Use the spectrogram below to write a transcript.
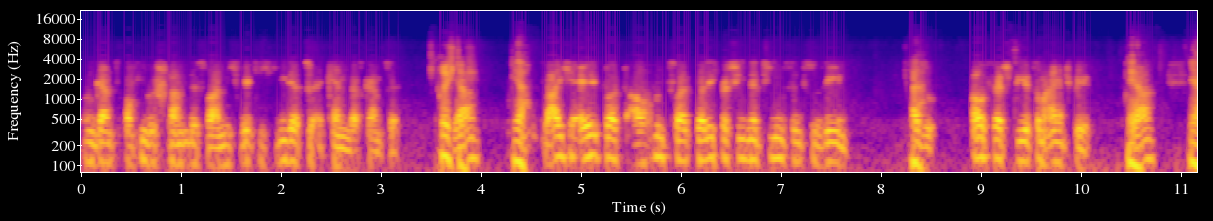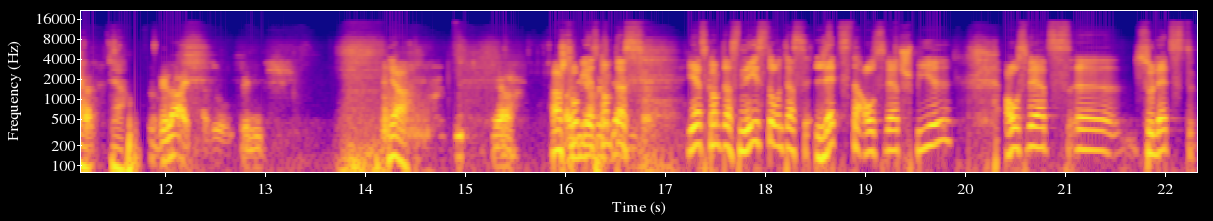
und ganz offen gestanden, es war nicht wirklich wieder zu erkennen, das Ganze. Richtig. Ja. ja. Gleiche Elf läuft auch und zwei völlig verschiedene Teams sind zu sehen. Ja. Also Auswärtsspiel zum Heimspiel. Ja. Ja. Das ja. Vielleicht, also bin ich. Ja. Ja. Herr Struppi, jetzt kommt das, jetzt kommt das nächste und das letzte Auswärtsspiel. Auswärts äh, zuletzt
